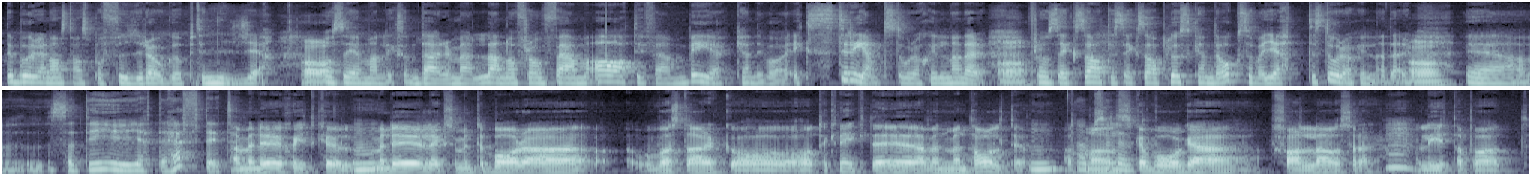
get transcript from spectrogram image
Det börjar någonstans på fyra och går upp till nio. Ja. Och så är man liksom däremellan. Och från 5A till 5B kan det vara extremt stora skillnader. Ja. Från 6A till 6A plus kan det också vara jättestora skillnader. Ja. Eh, så det är ju jättehäftigt. Ja, men det är skitkul. Mm. Men det är liksom inte bara att vara stark och ha, ha teknik. Det är även mentalt ju. att man Mm, absolut. Mm. ska våga falla och sådär. Och lita på att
